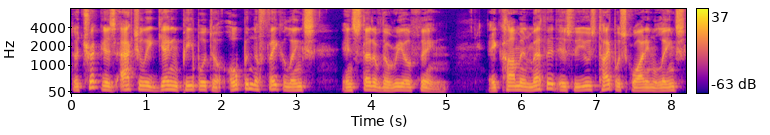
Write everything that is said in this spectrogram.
the trick is actually getting people to open the fake links instead of the real thing. A common method is to use typo squatting links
